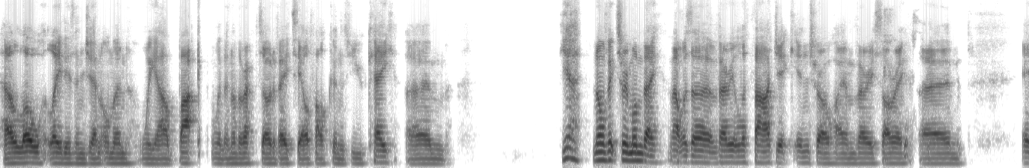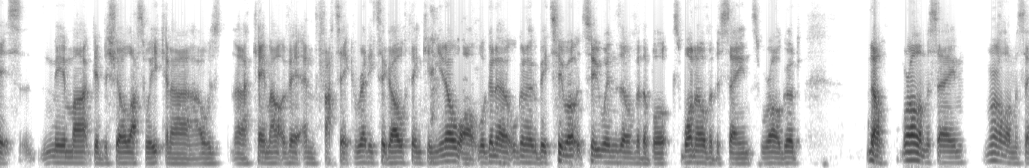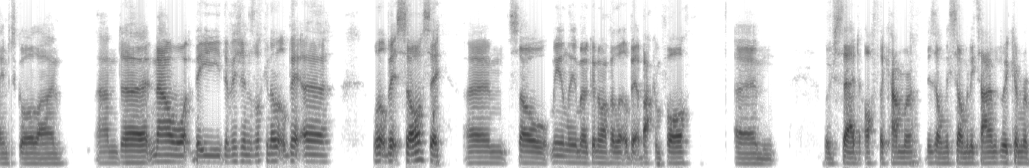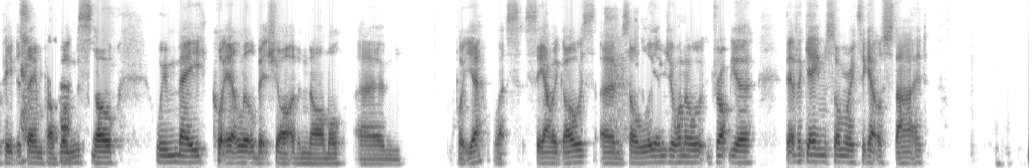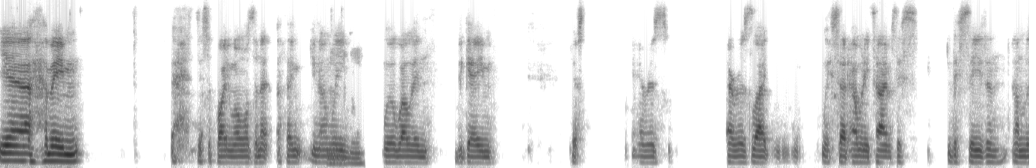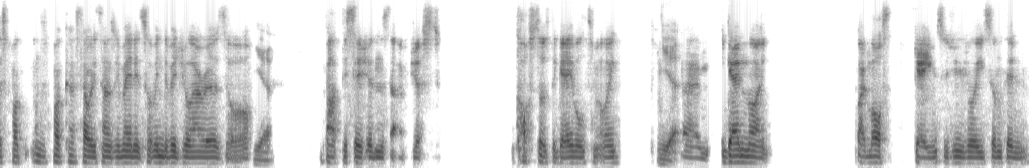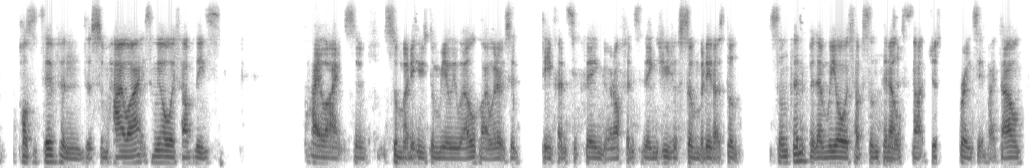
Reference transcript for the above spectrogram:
Hello, ladies and gentlemen. We are back with another episode of ATL Falcons UK. Um, yeah, no victory Monday. That was a very lethargic intro. I am very sorry. Um, it's me and Mark did the show last week, and I, I was I came out of it emphatic, ready to go, thinking, you know what, we're gonna we're gonna be two out two wins over the Bucks, one over the Saints. We're all good. No, we're all on the same. We're all on the same scoreline and uh, now the division's looking a little bit uh, a little bit saucy. Um, so me and Liam are going to have a little bit of back and forth. Um, we've said off the camera, there's only so many times we can repeat the same problems, so we may cut it a little bit shorter than normal. Um, but yeah, let's see how it goes. Um, so Liam, do you want to drop your bit of a game summary to get us started? Yeah, I mean, disappointing one, wasn't it? I think you know we Mhm. we were well in the game, just errors, errors like we said how many times this this season on this pod, on this podcast, how many times we made it sort of individual errors or Yeah, bad decisions that have just cost us the game ultimately. yeah, Um, again, like like most games, is usually something positive and there's some highlights, and we always have these highlights of somebody who's done really well, like whether it's a defensive thing or an offensive thing, it's usually somebody that's done something, but then we always have something else that just brings it back down.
